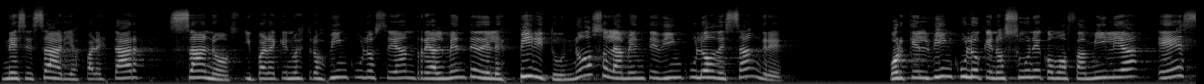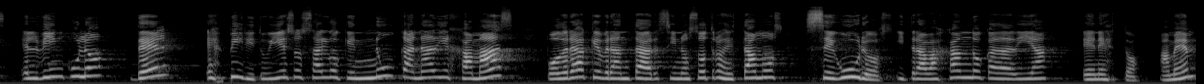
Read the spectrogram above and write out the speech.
necesarias para estar sanos y para que nuestros vínculos sean realmente del espíritu, no solamente vínculos de sangre porque el vínculo que nos une como familia es el vínculo del Espíritu. Y eso es algo que nunca nadie jamás podrá quebrantar si nosotros estamos seguros y trabajando cada día en esto. Amén.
